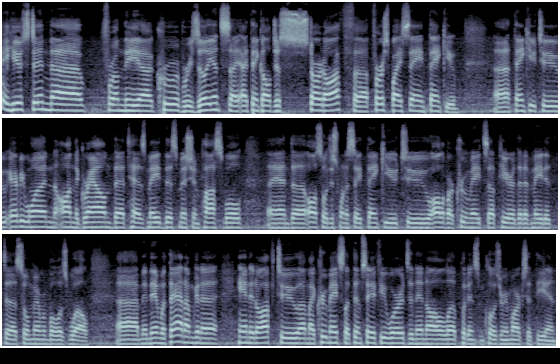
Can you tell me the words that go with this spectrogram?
Okay, Houston, uh, from the uh, crew of Resilience, I, I, think I'll just start off uh, first by saying thank you. Uh, thank you to everyone on the ground that has made this mission possible. And uh, also just want to say thank you to all of our crewmates up here that have made it uh, so memorable as well. Um, and then with that, I'm going to hand it off to my crewmates, let them say a few words, and then I'll put in some closing remarks at the end.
